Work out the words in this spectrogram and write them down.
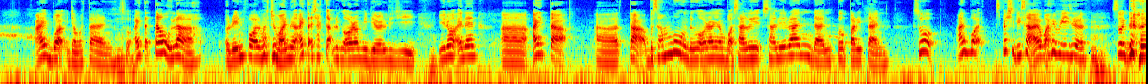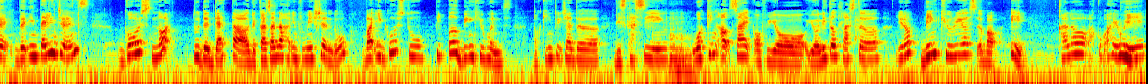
I buat jawatan. Hmm. So, I tak tahulah rainfall macam mana. I tak cakap dengan orang meteorology. You know, and then uh, I tak uh, tak bersambung dengan orang yang buat salir, saliran dan peparitan. So, I buat specialist lah. I buat highway je. So, the the intelligence goes not to the data, the khazanah information tu, but it goes to people being humans, talking to each other, discussing, mm-hmm. working outside of your your little cluster, you know, being curious about, eh, kalau aku buat highway,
